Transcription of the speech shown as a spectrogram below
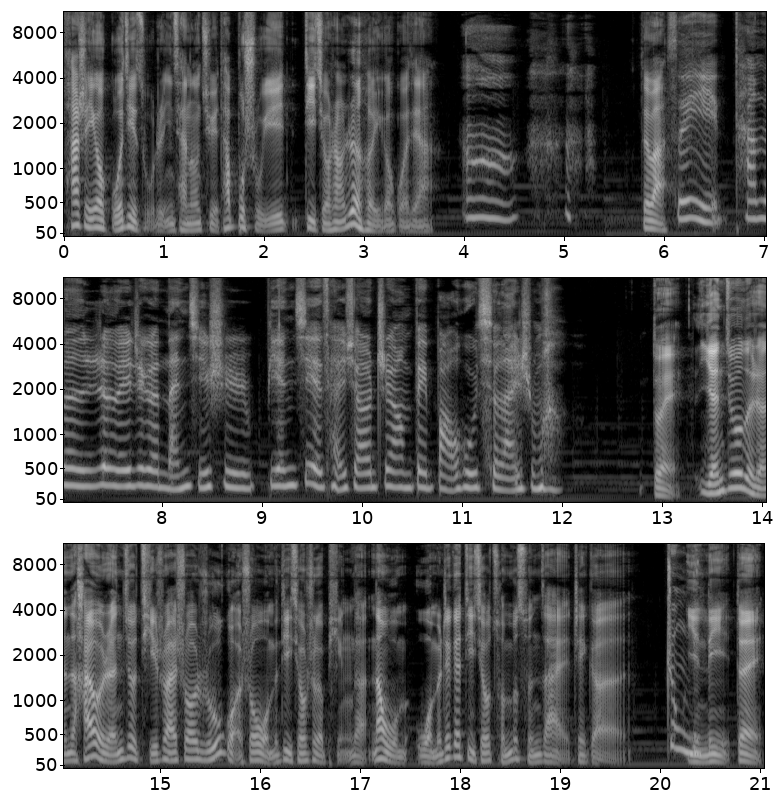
它是一个国际组织，你才能去，它不属于地球上任何一个国家，嗯，对吧？所以他们认为这个南极是边界，才需要这样被保护起来，是吗？对，研究的人还有人就提出来说，如果说我们地球是个平的，那我们我们这个地球存不存在这个重引力？对，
